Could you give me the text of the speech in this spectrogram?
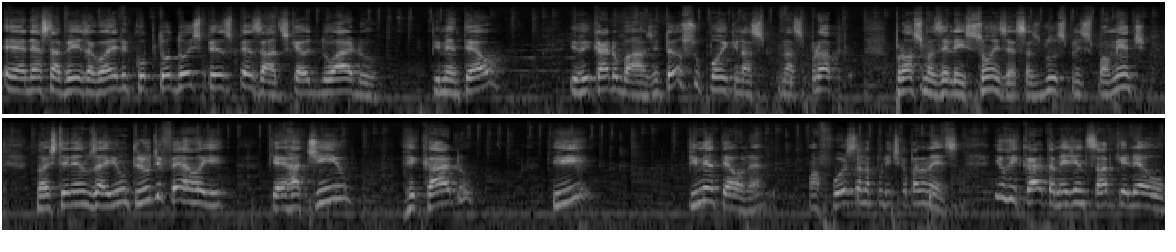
é, nesta vez agora ele cooptou dois pesos pesados, que é o Eduardo Pimentel e o Ricardo Barros. Então eu suponho que nas, nas próprias, próximas eleições, essas duas principalmente, nós teremos aí um trio de ferro aí, que é Ratinho, Ricardo e Pimentel, né? Uma força na política paranaense. E o Ricardo também a gente sabe que ele é o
